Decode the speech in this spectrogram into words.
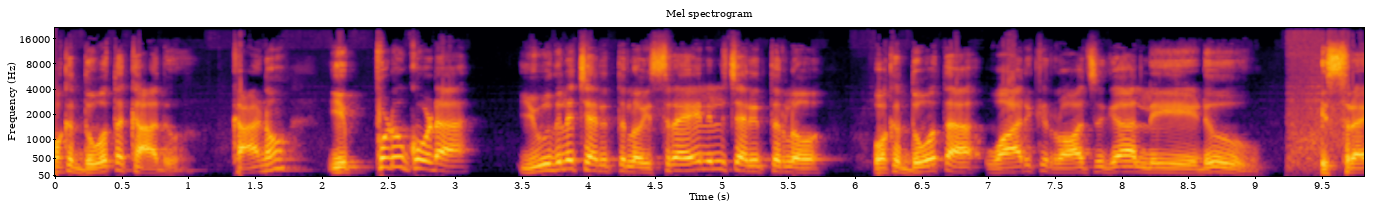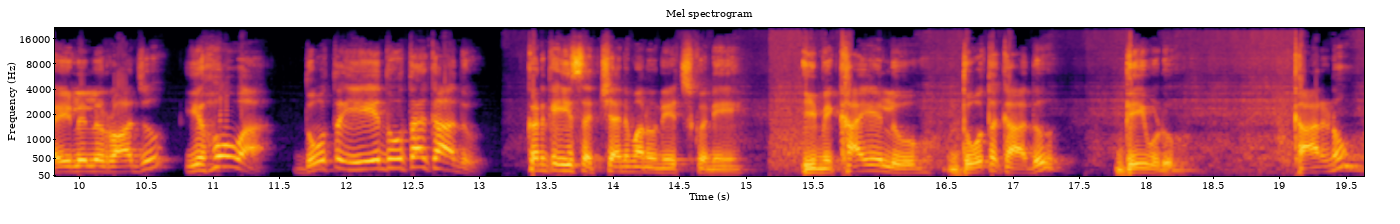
ఒక దూత కాదు. కారణం ఎప్పుడూ కూడా యూదుల చరిత్రలో ఇస్రాయేలీల చరిత్రలో ఒక దూత వారికి రాజుగా లేడు. ఇస్రాయేలీల రాజు యహోవా దూత ఏ దూత కాదు. కనుక ఈ సత్యాన్ని మనం నేర్చుకొని ఈ మిఖాయేలు దూత కాదు దేవుడు. కారణం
